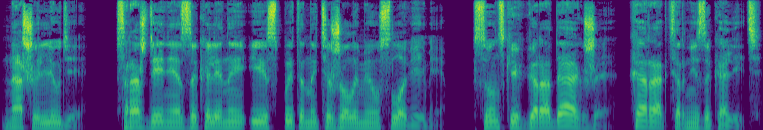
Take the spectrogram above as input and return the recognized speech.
Наши люди с рождения закалены и испытаны тяжелыми условиями. В сунских городах же характер не закалить.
